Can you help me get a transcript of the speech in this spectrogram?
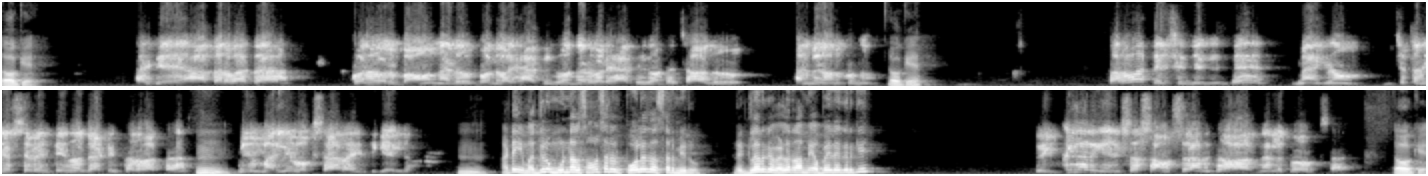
ఓకే. అయితే ఆ తర్వాత కొనవాడు బాగున్నాడు కొనవాడు హ్యాపీగా ఉన్నాడు వాడు హ్యాపీగా ఉంటే చాలు అని మేము అనుకున్నాం. ఓకే. తర్వాత తెలిసింది ఏంటంటే మాక్సిమం చెప్పాను కదా సెవెంటీన్ దాటిన తర్వాత మేము మళ్ళీ ఒకసారి ఆ ఇంటికి వెళ్ళాం. అంటే ఈ మధ్యలో మూడు నాలుగు సంవత్సరాలు పోలేదా సార్ మీరు? రెగ్యులర్గా వెళ్ళరా మీ అబ్బాయి దగ్గరికి? రెగ్యులర్గా సార్? సంవత్సరానికో ఆరు నెలలకో ఒకసారి. ఓకే.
